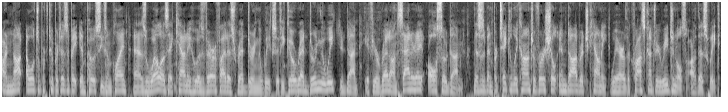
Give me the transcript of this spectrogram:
are not eligible to participate in postseason play, as well as a county who is verified as red during the week. So if you go red during the week, you're done. If you're red on Saturday, also done. This has been particularly controversial in Doddridge County, where the cross country regionals are this week.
